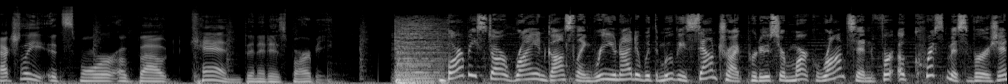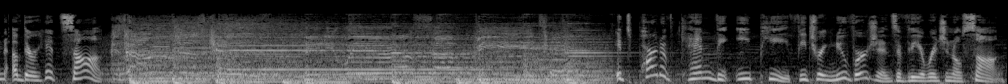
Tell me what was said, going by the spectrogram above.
Actually, it's more about Ken than it is Barbie. Barbie star Ryan Gosling reunited with the movie's soundtrack producer Mark Ronson for a Christmas version of their hit song. It's part of Ken the EP featuring new versions of the original song.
